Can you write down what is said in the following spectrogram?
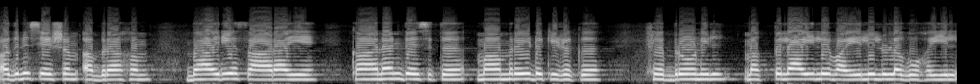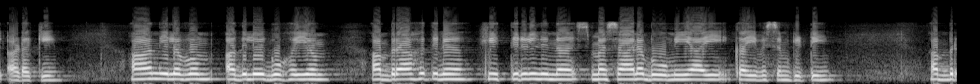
അതിനുശേഷം അബ്രാഹം ഭാര്യ സാറായെ കാനാൻ ദേശത്ത് മാമ്രയുടെ കിഴക്ക് ഹെബ്രോണിൽ മക്പലായിലെ വയലിലുള്ള ഗുഹയിൽ അടക്കി. ആ നിലവും അതിലെ ഗുഹയും അബ്രാഹത്തിന് ഹിത്തിരിൽ നിന്ന് ശ്മശാന ഭൂമിയായി കൈവശം കിട്ടി. അബ്ര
